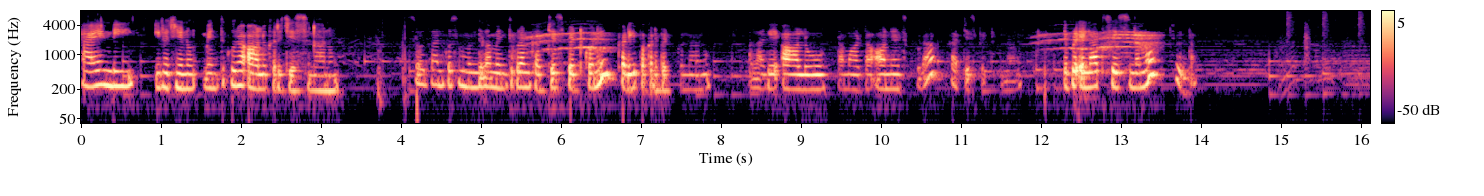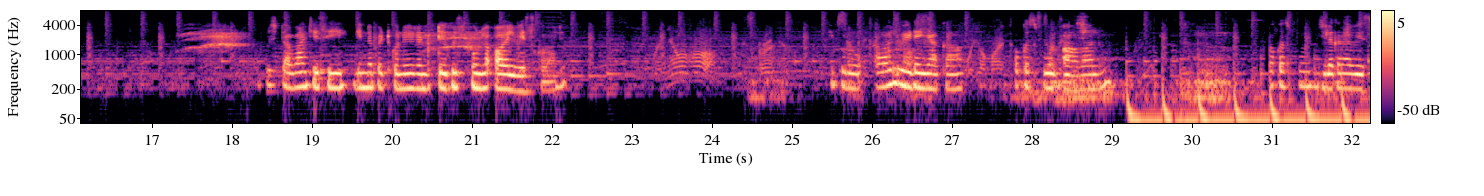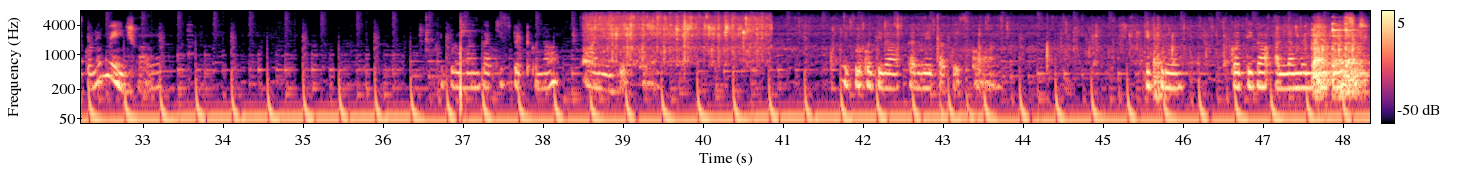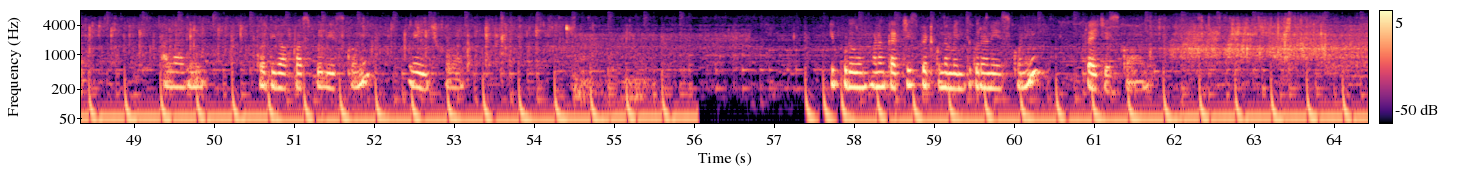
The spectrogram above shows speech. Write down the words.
Hi అండి. ఈరోజు నేను మెంతికూర ఆలు కర్రీ చేస్తున్నాను. సో దానికోసం ముందుగా మెంతికూరను కట్ చేసి పెట్టుకొని కడిగి పక్కన పెట్టుకున్నాను. అలాగే ఆలు టమాటా ఆనియన్స్ కూడా కట్ చేసి పెట్టుకున్నాను. ఇప్పుడు ఎలా చేస్తున్నామో చూద్దాం. ఇప్పుడు స్టవ్ ఆన్ చేసి గిన్నె పెట్టుకొని రెండు టేబుల్ స్పూన్ల ఆయిల్ వేసుకోవాలి. ఇప్పుడు ఆయిల్ వేడయ్యాక ఒక స్పూన్ ఆవాలు ఒక స్పూన్ జీలకర్ర వేసుకొని వేయించుకోవాలి ఇప్పుడు మనం కట్ చేసి పెట్టుకున్న ఆనియన్స్ వేసుకోవాలి ఇప్పుడు కొద్దిగా కరివేపాకు వేసుకోవాలి ఇప్పుడు కొద్దిగా అల్లం వెల్లుల్లి పేస్ట్ అలాగే కొద్దిగా పసుపు వేసుకొని వేయించుకోవాలి ఇప్పుడు మనం కట్ చేసి పెట్టుకున్న మెంతికూరని వేసుకొని ఫ్రై చేసుకోవాలి.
